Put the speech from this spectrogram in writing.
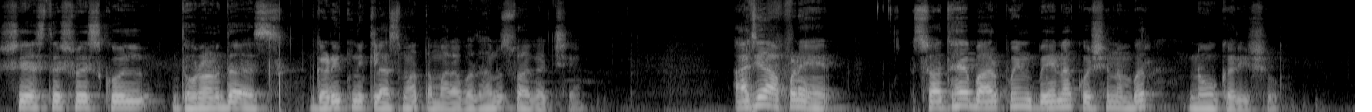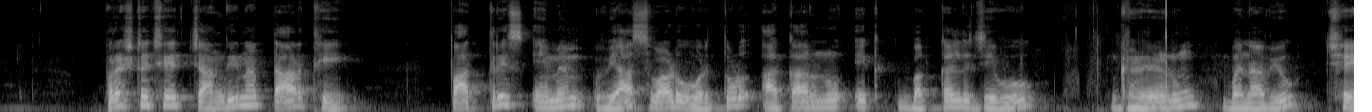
શ્રી હસ્તેશ્વર સ્કૂલ ધોરણ દસ ગણિતની ક્લાસમાં તમારા બધાનું સ્વાગત છે. આજે આપણે સ્વાધ્યાય બાર પોઈન્ટ બેના ક્વેશ્ચન નંબર નવ કરીશું. પ્રશ્ન છે, ચાંદીના તારથી પાંત્રીસ એમએમ વ્યાસવાળું વર્તુળ આકારનું એક બક્કલ જેવું ઘરેણું બનાવ્યું છે.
